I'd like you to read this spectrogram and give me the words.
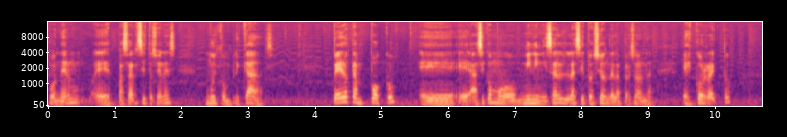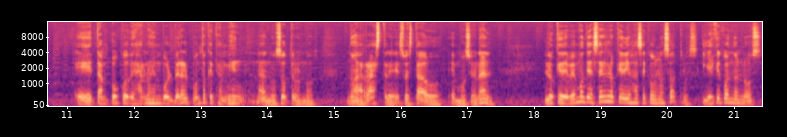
poner, eh, pasar situaciones muy complicadas. Pero tampoco, eh, eh, así como minimizar la situación de la persona es correcto, tampoco dejarnos envolver al punto que también a nosotros nos, nos arrastre su estado emocional. Lo que debemos de hacer es lo que Dios hace con nosotros. Y es que cuando nos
